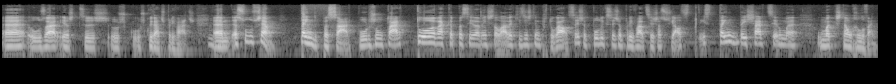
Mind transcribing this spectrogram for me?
a usar estes, os, os cuidados privados. Uhum. A solução tem de passar por juntar toda a capacidade instalada que existe em Portugal, seja público, seja privado, seja social. Isso tem de deixar de ser uma, uma questão relevante.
